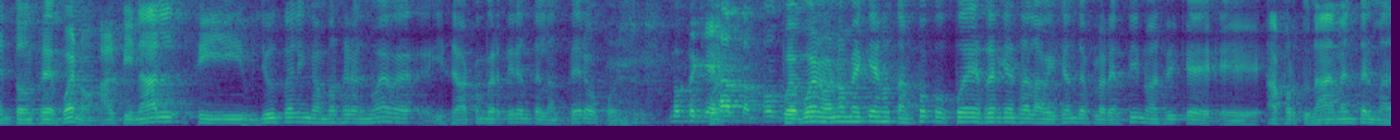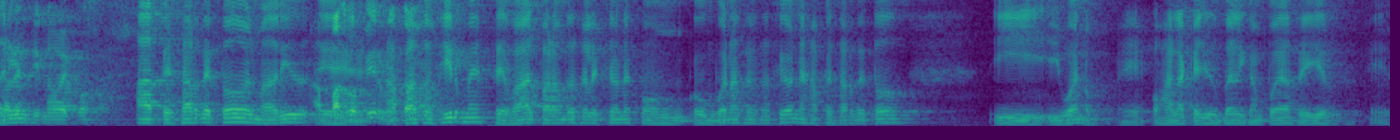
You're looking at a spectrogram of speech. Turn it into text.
Entonces, bueno, al final, si Jude Bellingham va a ser el 9 y se va a convertir en delantero, pues, No te quejas tampoco. pues bueno, no me quejo tampoco. Puede ser que esa es la visión de Florentino, así que eh, afortunadamente el Madrid, Florentino de cosas. a pesar de todo, el Madrid A eh, paso firme a paso también. firme se va al parón de selecciones con, con buenas sensaciones, a pesar de todo. Y, y bueno, eh, ojalá que Jude Bellingham pueda seguir eh,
